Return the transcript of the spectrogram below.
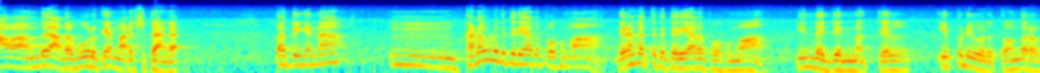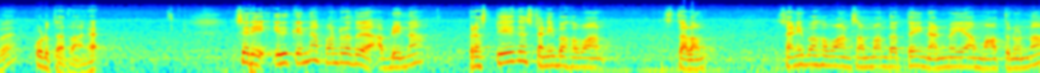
அவன் வந்து அதை ஊருக்கே மறைச்சிட்டாங்க. பார்த்திங்கன்னா கடவுளுக்கு தெரியாத போகுமா? கிரகத்துக்கு தெரியாத போகுமா? இந்த ஜென்மத்தில் இப்படி ஒரு தொந்தரவை கொடுத்துட்றாங்க. சரி இதுக்கு என்ன பண்ணுறது அப்படின்னா பிரத்யேக சனி பகவான் ஸ்தலம். சனி பகவான் சம்பந்தத்தை நன்மையாக மாற்றணுன்னா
